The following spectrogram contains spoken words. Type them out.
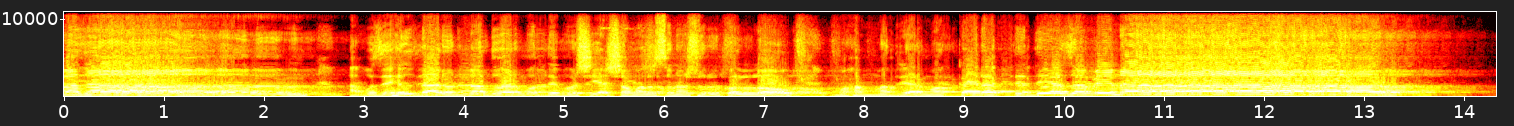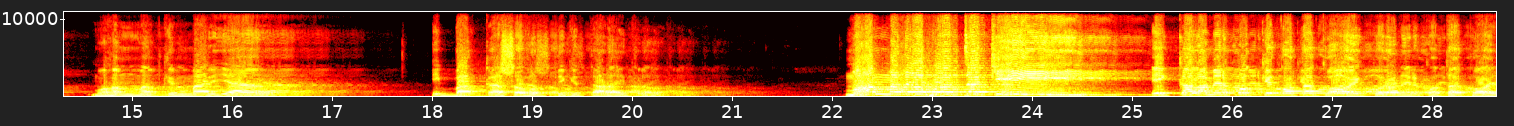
বাজান, আবু জেহেল দারুণ নাদুয়ার মধ্যে বসিয়া সমালোচনা শুরু করল। মোহাম্মদ রিয়ার মক্কায় রাখতে দেয়া যাবে না। মোহাম্মদকে মারিয়া এই বাক্কা শহর থেকে তাড়াইতে মোহাম্মদের অপরাধটা কি? এই কালামের পক্ষে কথা কয়, কোরআনের কথা কয়,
